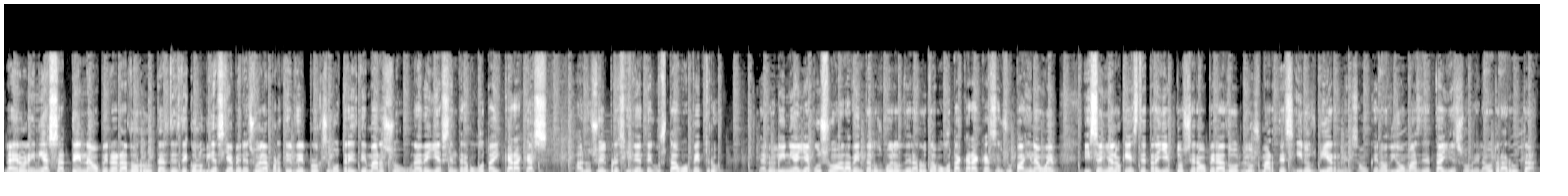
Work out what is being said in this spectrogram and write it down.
La aerolínea Satena operará dos rutas desde Colombia hacia Venezuela a partir del próximo 3 de marzo, una de ellas entre Bogotá y Caracas, anunció el presidente Gustavo Petro. La aerolínea ya puso a la venta los vuelos de la ruta Bogotá-Caracas en su página web y señaló que este trayecto será operado los martes y los viernes, aunque no dio más detalles sobre la otra ruta.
